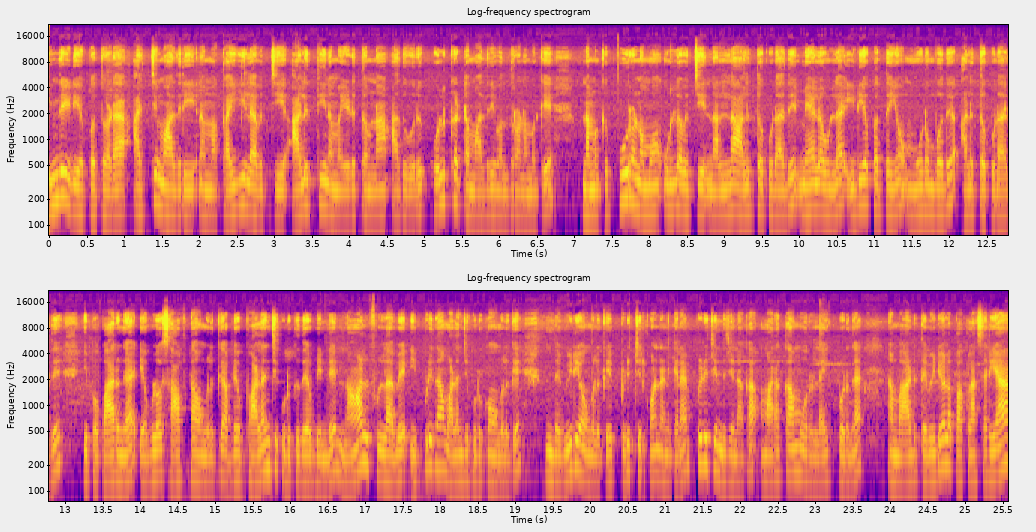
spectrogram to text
இந்த இடியப்பத்தோட அச்சு மாதிரி நம்ம கையில் வச்சு அழுத்தி நம்ம எடுத்தோம்னா அது ஒரு கொழுக்கட்டை மாதிரி வந்துடும் நமக்கு. நமக்கு பூரணமும் உள்ளே வச்சு நல்லா அழுத்தக்கூடாது. மேலே உள்ள இடியப்பத்தையும் மூடும்போது அழுத்தக்கூடாது. இப்போ பாருங்கள் எவ்வளோ சாஃப்டாக உங்களுக்கு அப்படியே வளைஞ்சு கொடுக்குது அப்படின்ட்டு நாள் ஃபுல்லாகவே இப்படி தான் வளைஞ்சி கொடுக்கும் உங்களுக்கு. இந்த வீடியோ உங்களுக்கு பிடிச்சிருக்கோன்னு நினைக்கிறேன். பிடிச்சிருந்துச்சுனாக்கா மறக்காமல் ஒரு லைக் போடுங்க. நம்ம அடுத்த வீடியோவில் பார்க்கலாம். சரியா?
